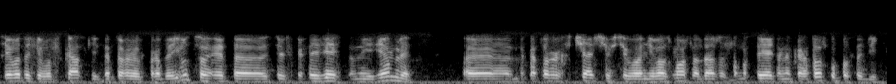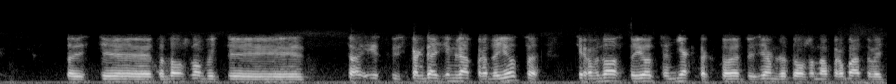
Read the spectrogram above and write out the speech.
все вот эти вот сказки, которые продаются, это сельскохозяйственные земли, э, на которых чаще всего невозможно даже самостоятельно картошку посадить. То есть э, это должно быть, то есть, когда земля продается, все равно остается некто, кто эту землю должен обрабатывать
